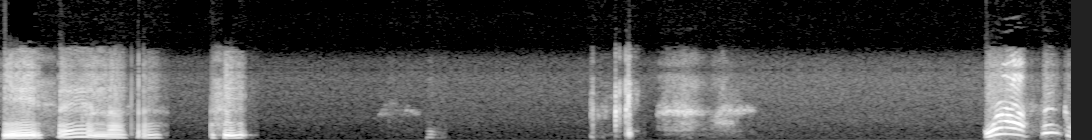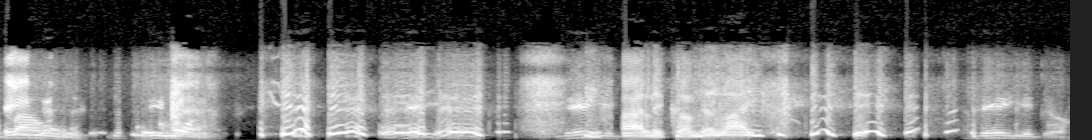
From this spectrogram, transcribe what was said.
He ain't saying nothing. When I think about Amen. the Amen. you go. There he you go. finally come to life. There you go.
